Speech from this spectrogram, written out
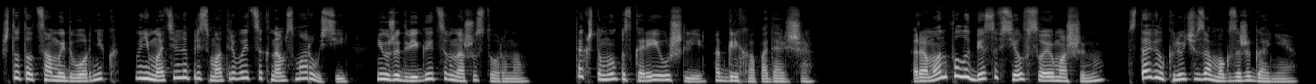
что тот самый дворник внимательно присматривается к нам с Марусей и уже двигается в нашу сторону. Так что мы поскорее ушли от греха подальше. Роман Полубесов сел в свою машину, вставил ключ в замок зажигания.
